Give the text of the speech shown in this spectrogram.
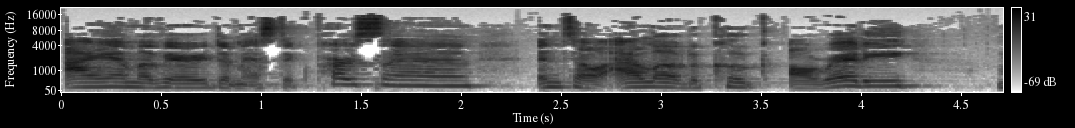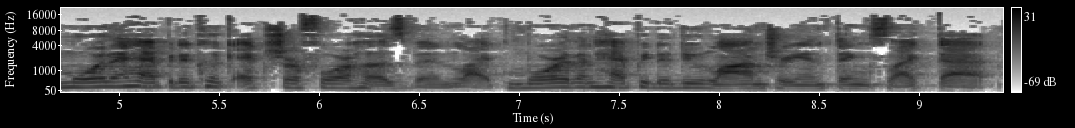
I am a very domestic person. And so I love to cook already. More than happy to cook extra for a husband, like more than happy to do laundry and things like that.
